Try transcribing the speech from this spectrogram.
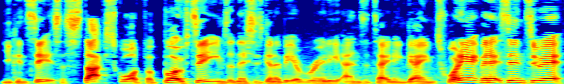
You can see it's a stacked squad for both teams, and this is going to be a really entertaining game. 28 minutes into it.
